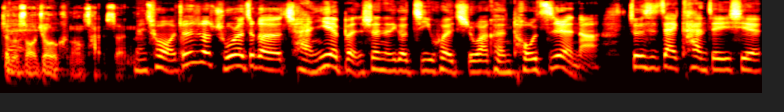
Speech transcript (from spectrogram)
这个时候就有可能产生。没错，就是说除了这个产业本身的一个机会之外，可能投资人啊，就是在看这一些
